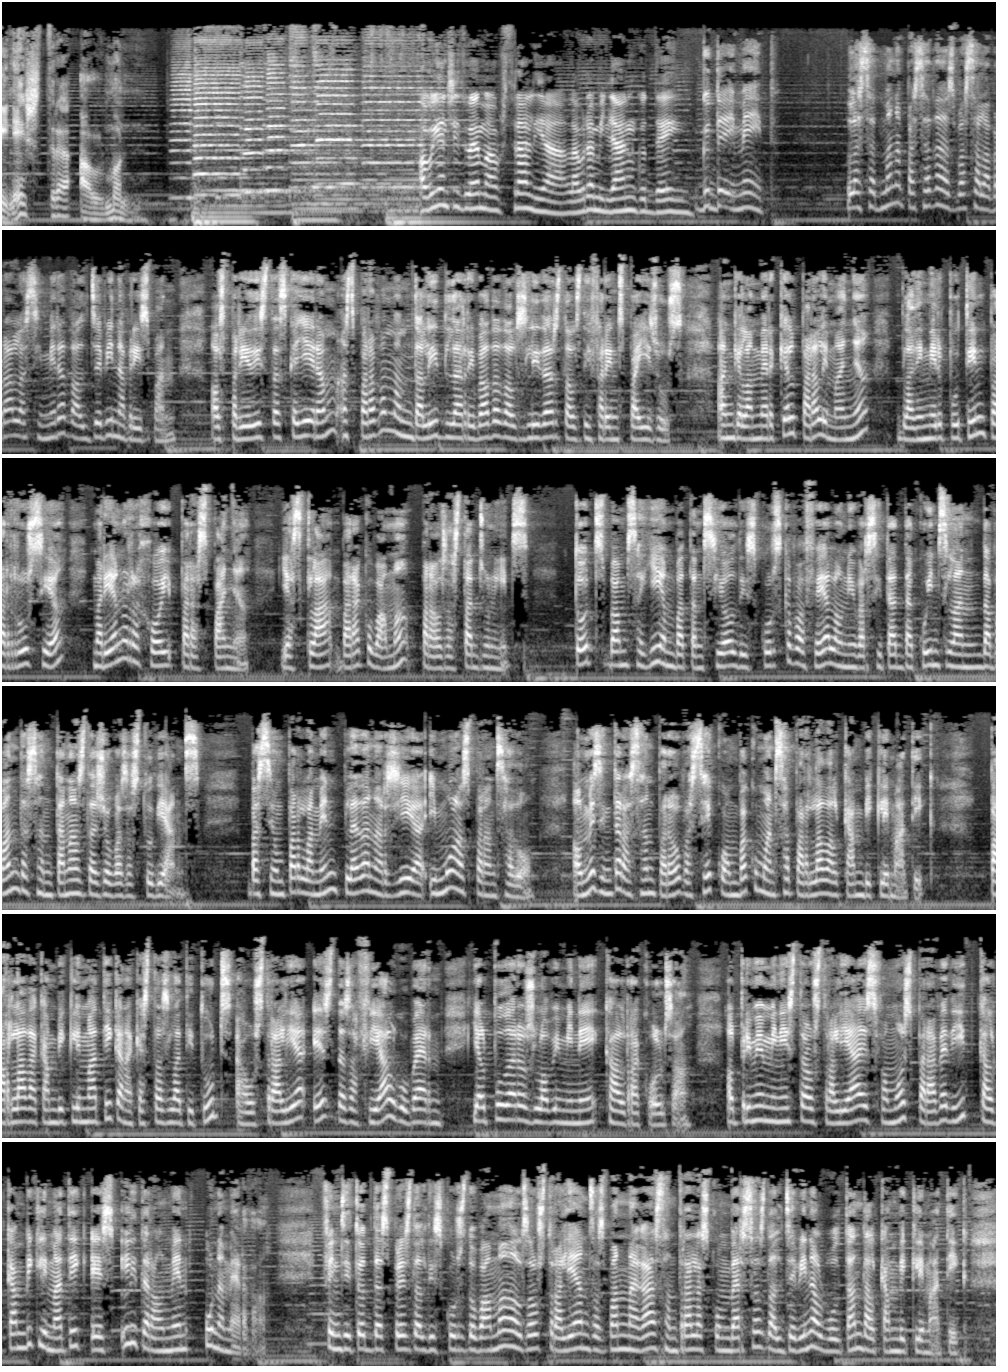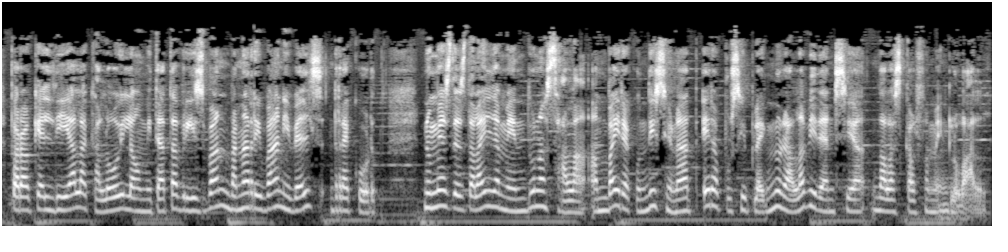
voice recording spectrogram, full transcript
Finestra al món. Avui ens situem a Austràlia. Laura Millan, good day. Good day, mate. La setmana passada es va celebrar la cimera del G20 a Brisbane. Els periodistes que hi érem esperàvem amb delit l'arribada dels líders dels diferents països. Angela Merkel per Alemanya, Vladimir Putin per Rússia, Mariano Rajoy per Espanya i, és clar Barack Obama per als Estats Units. Tots vam seguir amb atenció el discurs que va fer a la Universitat de Queensland davant de centenars de joves estudiants. Va ser un Parlament ple d'energia i molt esperançador. El més interessant, però, va ser quan va començar a parlar del canvi climàtic. Parlar de canvi climàtic en aquestes latituds, a Austràlia, és desafiar el govern i el poderós lobby miner que el recolza. El primer ministre australià és famós per haver dit que el canvi climàtic és literalment una merda. Fins i tot després del discurs d'Obama, els australians es van negar a centrar les converses del G20 al voltant del canvi climàtic. Però aquell dia la calor i la humitat a Brisbane van arribar a nivells rècord. Només des de l'aïllament d'una sala amb aire condicionat era possible ignorar l'evidència de l'escalfament global.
